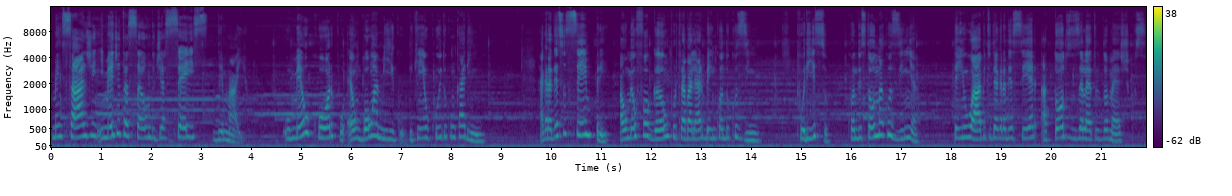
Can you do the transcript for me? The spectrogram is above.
Mensagem e meditação do dia 6 de maio. O meu corpo é um bom amigo de quem eu cuido com carinho. Agradeço sempre ao meu fogão por trabalhar bem quando cozinho. Por isso, quando estou na cozinha, tenho o hábito de agradecer a todos os eletrodomésticos.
